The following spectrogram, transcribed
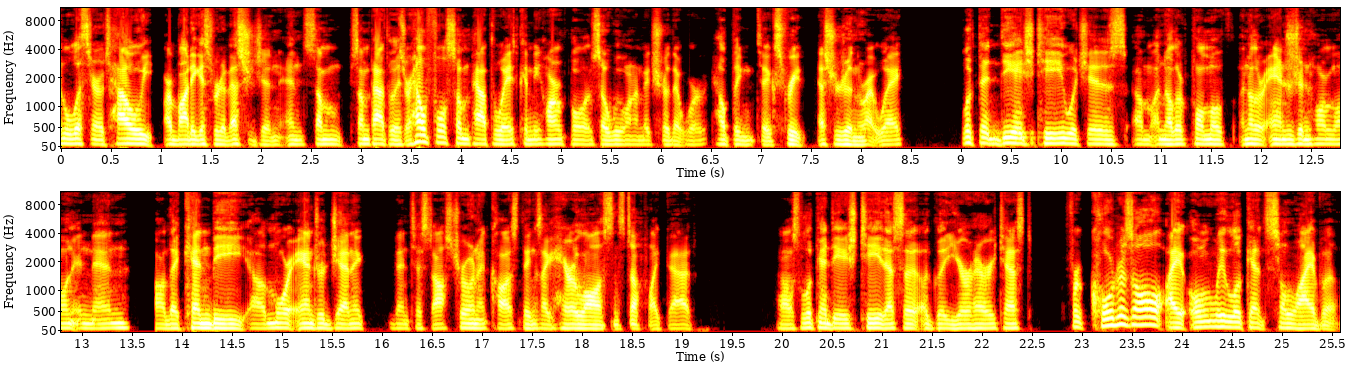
to the listeners how our body gets rid of estrogen. And some some pathways are helpful, some pathways can be harmful, and so we want to make sure that we're helping to excrete estrogen the right way. Looked at DHT, which is um, another form of another androgen hormone in men uh, that can be uh, more androgenic than testosterone and cause things like hair loss and stuff like that. Uh, so looking at DHT, that's a, a good urinary test. For cortisol, I only look at saliva.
